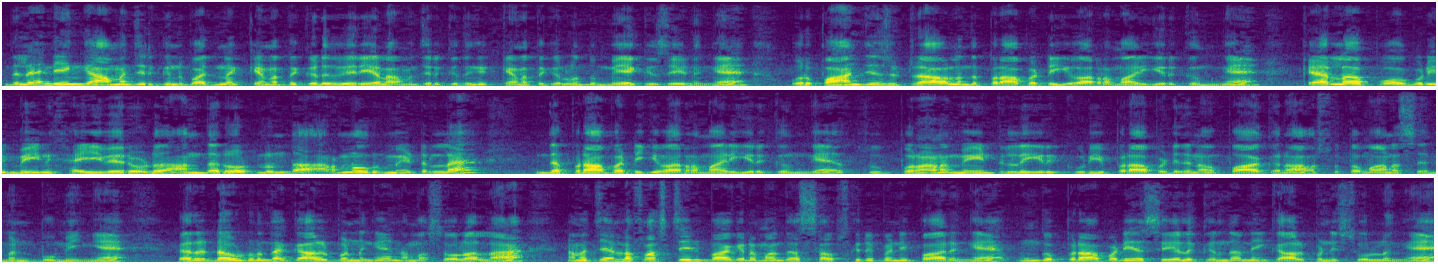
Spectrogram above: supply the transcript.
இந்த லேண்ட் எங்கே அமைஞ்சிருக்குன்னு பார்த்தீங்கன்னா கிணத்துக்கடவு ஏரியாவில் அமைஞ்சிருக்குதுங்க. கிணத்துக்கடவு வந்து மேற்கு சைடுங்க. ஒரு பாஞ்சு நிமிஷம் ட்ராவல் அந்த ப்ராப்பர்ட்டிக்கு வர மாதிரி இருக்குங்க. கேரளா போகக்கூடிய மெயின் ஹைவே ரோடு அந்த ரோட்லேருந்து அறநூறு மீட்டரில் இந்த ப்ராப்பர்ட்டிக்கு வர மாதிரி இருக்குங்க. சூப்பரான மெயின்டெனில் இருக்கக்கூடிய ப்ராப்பர்ட்டி தான் நம்ம பார்க்குறோம். சுத்தமான செம்மன் பூமிங்க. வேறு டவுட் இருந்தால் கால் பண்ணுங்கள் நம்ம சொல்லலாம். நம்ம சேனலில் ஃபஸ்ட் டைம் பார்க்குற மாதிரி தான் சப்ஸ்கிரைப் பண்ணி பாருங்கள் உங்கள் ப்ராப்பர்ட்டியாக சேலுக்கு இருந்தால் நீங்கள் கால் பண்ணி சொல்லுங்கள்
